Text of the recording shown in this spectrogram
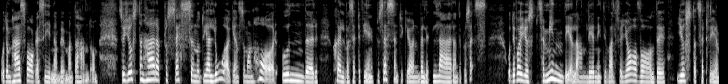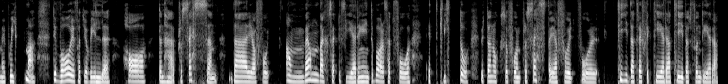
och de här svaga sidorna behöver man ta hand om. Så just den här processen och dialogen som man har under själva certifieringsprocessen tycker jag är en väldigt lärande process. Och det var just för min del anledning till varför jag valde just att certifiera mig på IPMA. Det var ju för att jag ville ha den här processen där jag får använda certifieringen, inte bara för att få ett kvitto, utan också få en process där jag får, får tid att reflektera, tid att fundera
